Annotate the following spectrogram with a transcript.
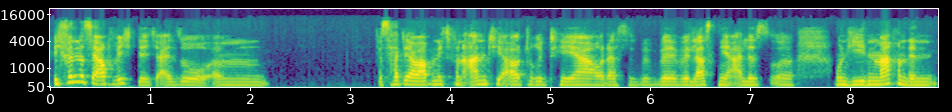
ich finde es ja auch wichtig. Also ähm, es hat ja überhaupt nichts von anti-autoritär oder es, wir, wir, lassen hier alles äh, und jeden machen, denn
